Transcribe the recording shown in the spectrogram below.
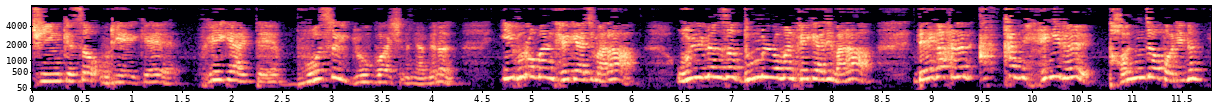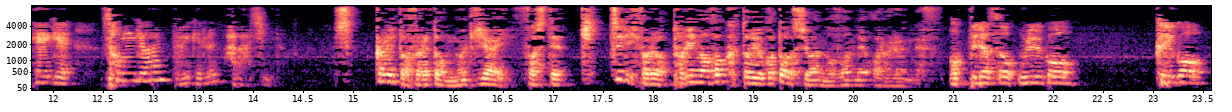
주님께서 우리에게 회개할 때 무엇을 요구하시느냐면은 입으로만 회개하지 마라. 울면서 눈물로만 회개하지 마라. 내가 하는 악한 행위를 던져버리는 회개, 성결한 회개를 하라 하십니다. しっかりとそれと向き合いそしてきっちりそれを取り除くということを主は望んでおられるんです 엎드려서 울고 그리고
